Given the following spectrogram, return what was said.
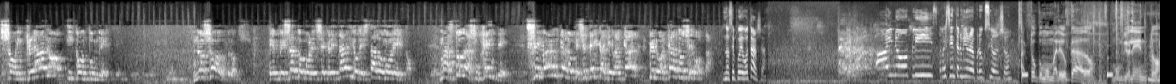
Soy claro y contundente. Nosotros, empezando por el secretario de Estado Moreno, más toda su gente, se banca lo que se tenga que bancar, pero acá no se vota. No se puede votar ya. Ay, no, please. Recién termino una producción yo. Actuó como un maleducado, como un violento.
